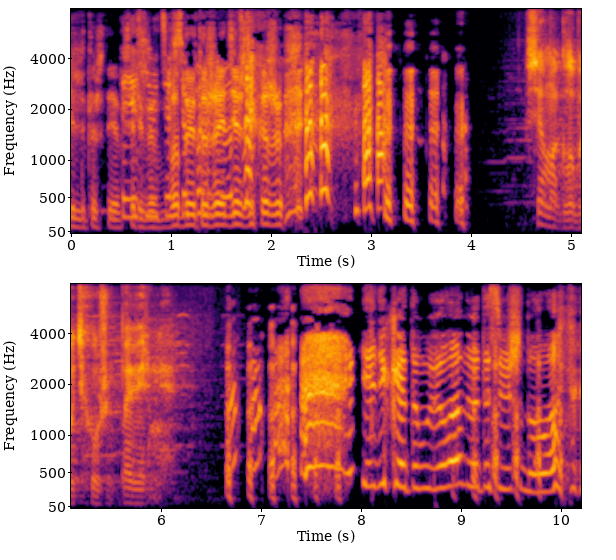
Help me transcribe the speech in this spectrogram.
Или то, что я все время в одной и той же одежде хожу. Все могло быть хуже, поверь мне. Я не к этому вела, но это смешно, ладно.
